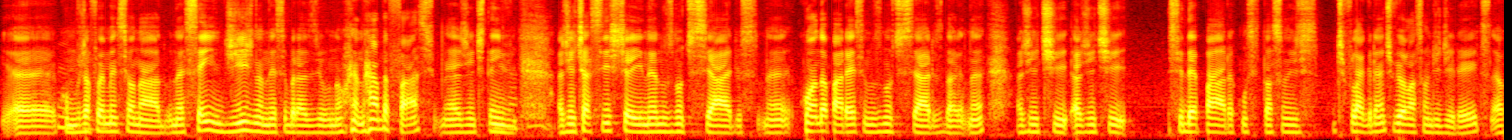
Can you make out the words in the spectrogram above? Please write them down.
É, como uhum. já foi mencionado, né, ser indígena nesse Brasil não é nada fácil. Né, a gente tem, a gente assiste aí né, nos noticiários, né, quando aparecem nos noticiários, da, né, a gente, a gente se depara com situações de flagrante violação de direitos, né,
